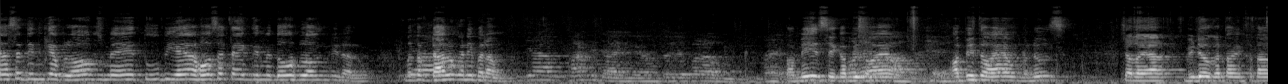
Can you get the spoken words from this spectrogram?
दस दिन के ब्लॉग्स में तू भी है हो सकता है एक दिन में दो ब्लॉग भी डालूं मतलब डालूँगा नहीं बनाऊँ। तमीज से कभी तो आया हूँ। अभी तो आया हूँ मनुष्य चलो यार वीडियो करता हूँ खत्म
